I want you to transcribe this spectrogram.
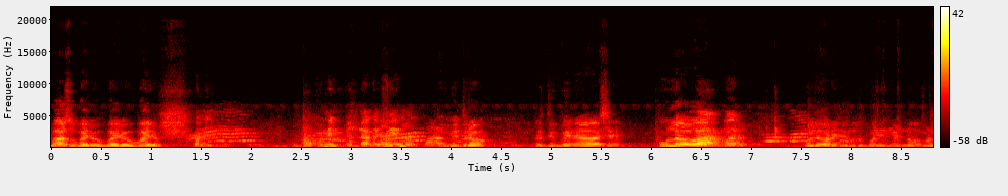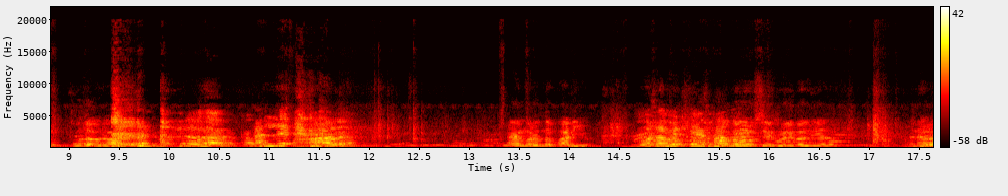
બસ ઊભા રહ્યો ઊભા રહ્યો ઊભા રહ્યો મિત્રો ઋતિકભાઈ ને આવે છે. ફુલાવર. ફુલાવર. એટલું બધું પનિશમેન્ટ ન પણ ફુલાવર આવે. આવે. આ મરદ નો ફાડ્યો આગળ આવશે ઓલી બાજુ અને હવે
